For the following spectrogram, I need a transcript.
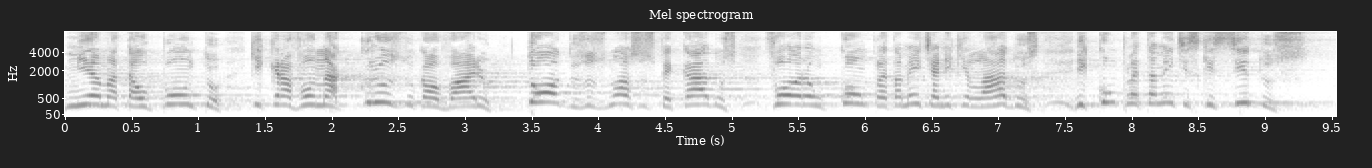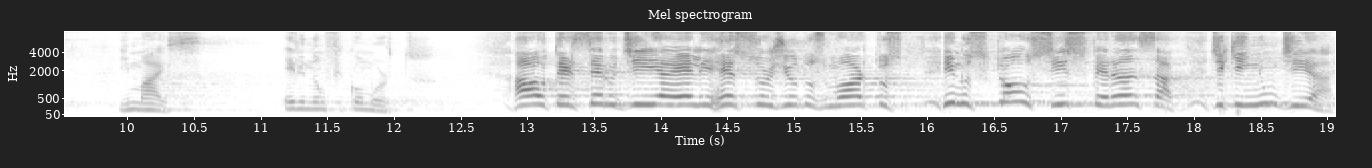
me ama a tal ponto que cravou na cruz do Calvário, todos os nossos pecados foram completamente aniquilados e completamente esquecidos, e mais, ele não ficou morto ao terceiro dia ele ressurgiu dos mortos e nos trouxe esperança de que em um dia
